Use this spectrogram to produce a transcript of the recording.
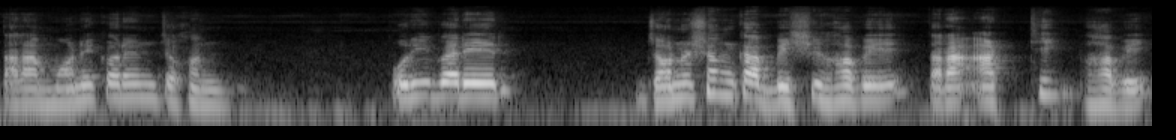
তারা মনে করেন যখন পরিবারের জনসংখ্যা বেশি হবে, তারা আর্থিকভাবে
